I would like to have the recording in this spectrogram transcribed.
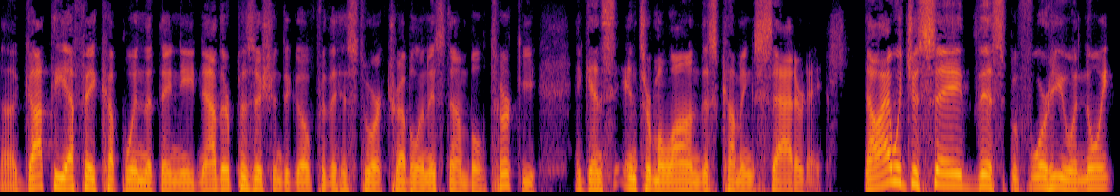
uh, got the FA Cup win that they need. Now they're positioned to go for the historic treble in Istanbul, Turkey, against Inter Milan this coming Saturday. Now, I would just say this before you anoint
